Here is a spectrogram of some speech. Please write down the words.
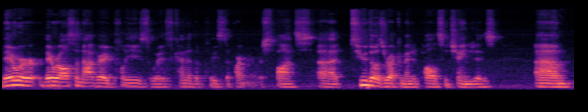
they were they were also not very pleased with kind of the police department response uh, to those recommended policy changes. Um,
